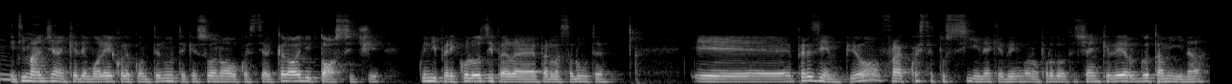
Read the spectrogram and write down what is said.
Mm. e ti mangi anche le molecole contenute che sono questi alcaloidi tossici, quindi pericolosi per, per la salute. E, per esempio, fra queste tossine che vengono prodotte c'è anche l'ergotamina,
